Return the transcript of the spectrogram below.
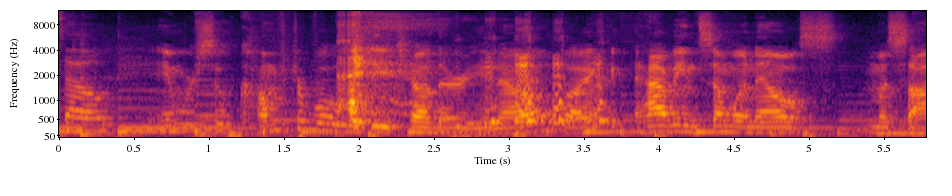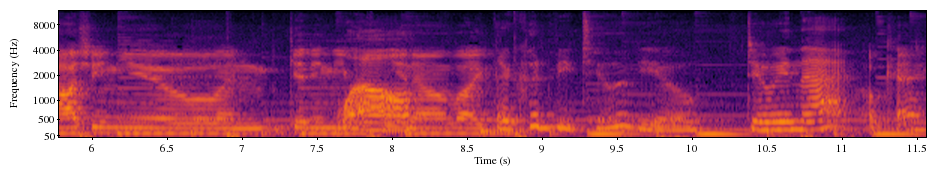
So And we're so comfortable with each other, you know, like having someone else massaging you and getting you, Well, you know, like there could be two of you doing that. Okay.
